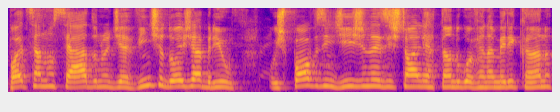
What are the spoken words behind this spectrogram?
Pode ser anunciado no dia 22 de abril, os povos indígenas estão alertando o governo americano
